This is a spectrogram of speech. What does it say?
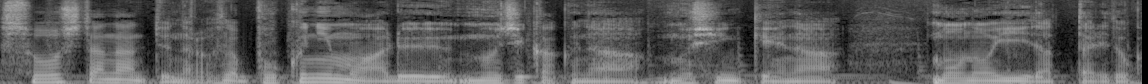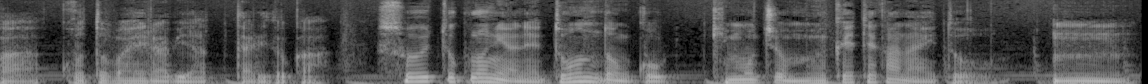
そうした何て言うんだろう僕にもある無自覚な無神経な物言いだったりとか言葉選びだったりとかそういうところにはねどんどんこう気持ちを向けていかないとうん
